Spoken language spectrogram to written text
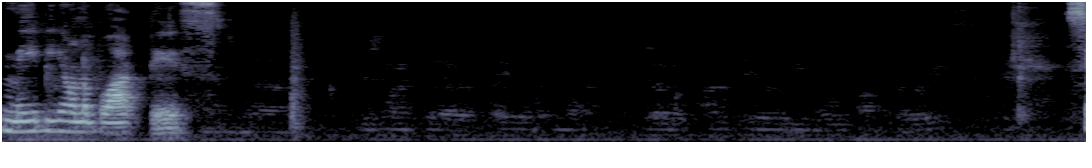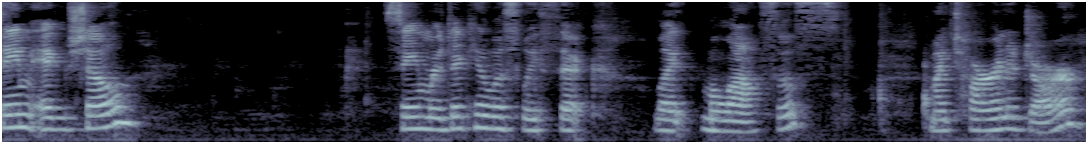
may be on a black base. Same eggshell. Same ridiculously thick, like molasses. My tar in a jar.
